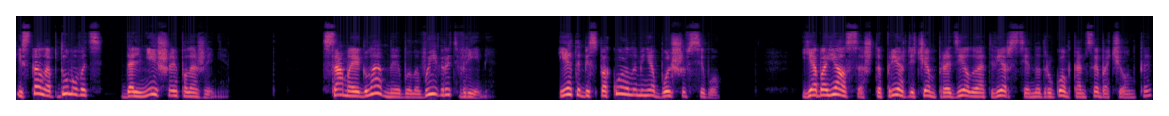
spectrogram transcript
и стал обдумывать дальнейшее положение. Самое главное было выиграть время. И это беспокоило меня больше всего. Я боялся, что прежде чем проделаю отверстие на другом конце бочонка,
